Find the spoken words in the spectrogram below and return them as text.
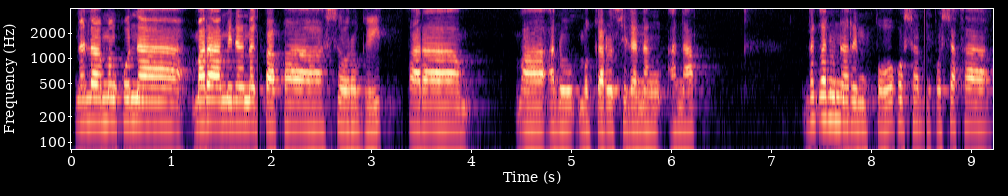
nalaman ko na marami nang nagpapa-surrogate para ma, ano, magkaroon sila ng anak, nag-ano na rin po ako, sabi po, saka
